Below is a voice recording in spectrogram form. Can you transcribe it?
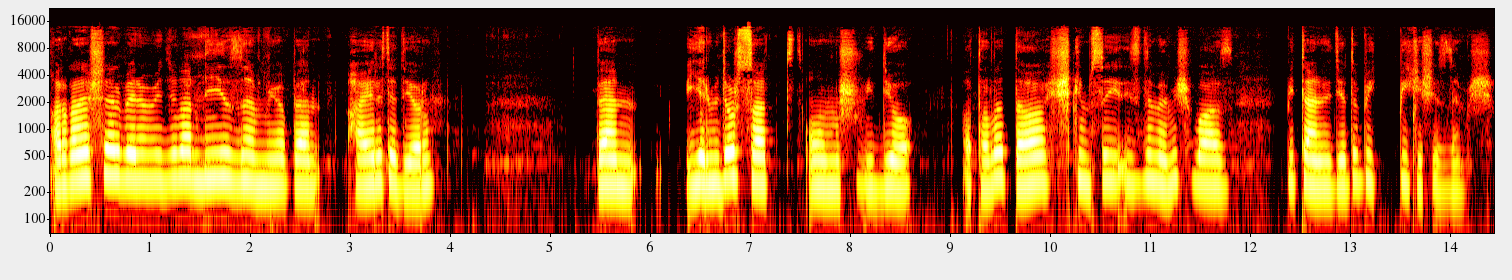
Arkadaşlar benim videolar niye izlenmiyor ben hayret ediyorum. Ben 24 saat olmuş video atalı daha hiç kimse izlememiş bazı bir tane videoda bir, bir kişi izlemiş.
